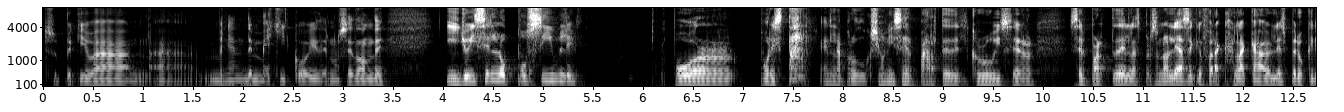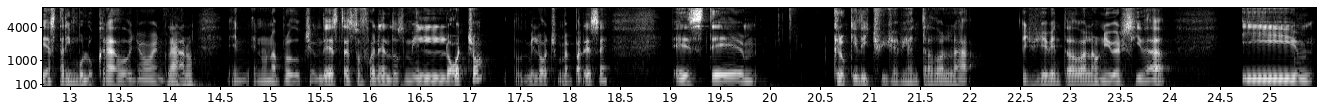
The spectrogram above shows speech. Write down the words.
Supe que iban a, venían de México y de no sé dónde. Y yo hice lo posible por, por estar en la producción y ser parte del crew y ser, ser parte de las personas. No le hace que fuera calacables, pero quería estar involucrado yo en, en, una producción de esta. Esto fue en el 2008, 2008 me parece. Este, creo que de hecho yo había entrado a la, yo ya había entrado a la universidad y,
